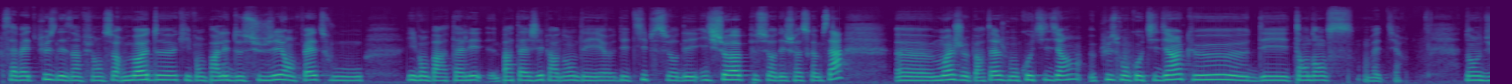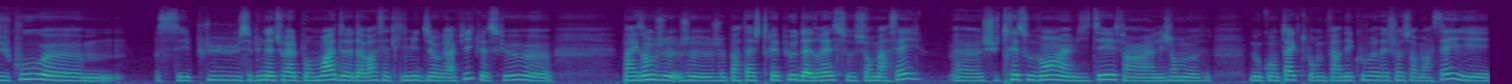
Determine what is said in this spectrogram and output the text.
ça va être plus des influenceurs mode qui vont parler de sujets en fait où ils vont partager, partager pardon, des, des tips sur des e-shops, sur des choses comme ça. moi, je partage mon quotidien, plus mon quotidien que des tendances, on va dire. Donc du coup, c'est plus, plus naturel pour moi d'avoir cette limite géographique parce que, par exemple, je, je, je, partage très peu d'adresses sur Marseille. je suis très souvent invitée, enfin, les gens me, me contactent pour me faire découvrir des choses sur Marseille et,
